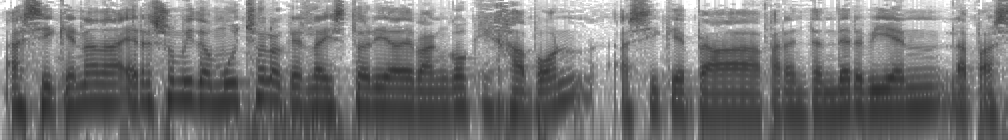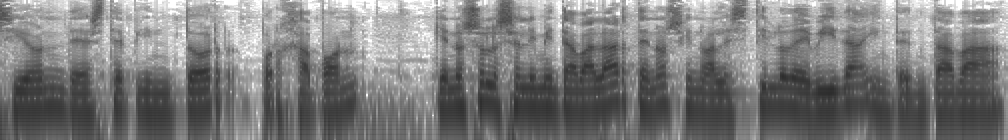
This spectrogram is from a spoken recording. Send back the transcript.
Así que nada, he resumido mucho lo que es la historia de Van Gogh y Japón, así que pa- para entender bien la pasión de este pintor por Japón, que no solo se limitaba al arte, ¿no? sino al estilo de vida, intentaba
